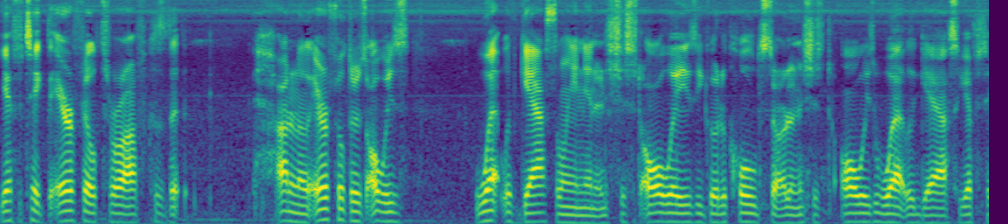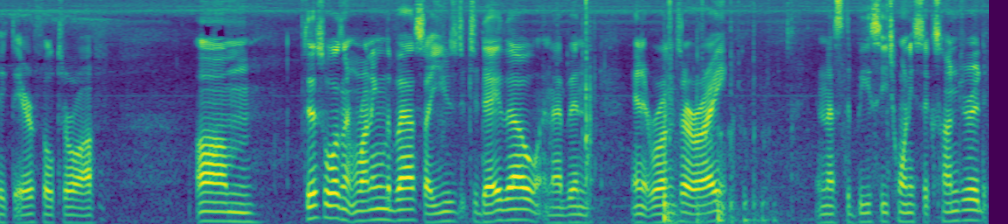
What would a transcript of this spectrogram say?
you have to take the air filter off because the, I don't know, the air filter is always wet with gasoline in it. It's just always, you go to cold start and it's just always wet with gas, so you have to take the air filter off. Um, this wasn't running the best. I used it today though, and I've been, and it runs alright. And that's the BC2600.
